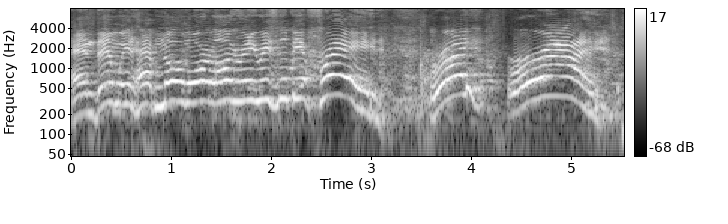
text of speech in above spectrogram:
And then we'd have no more longer any reason to be afraid. Right? Right.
